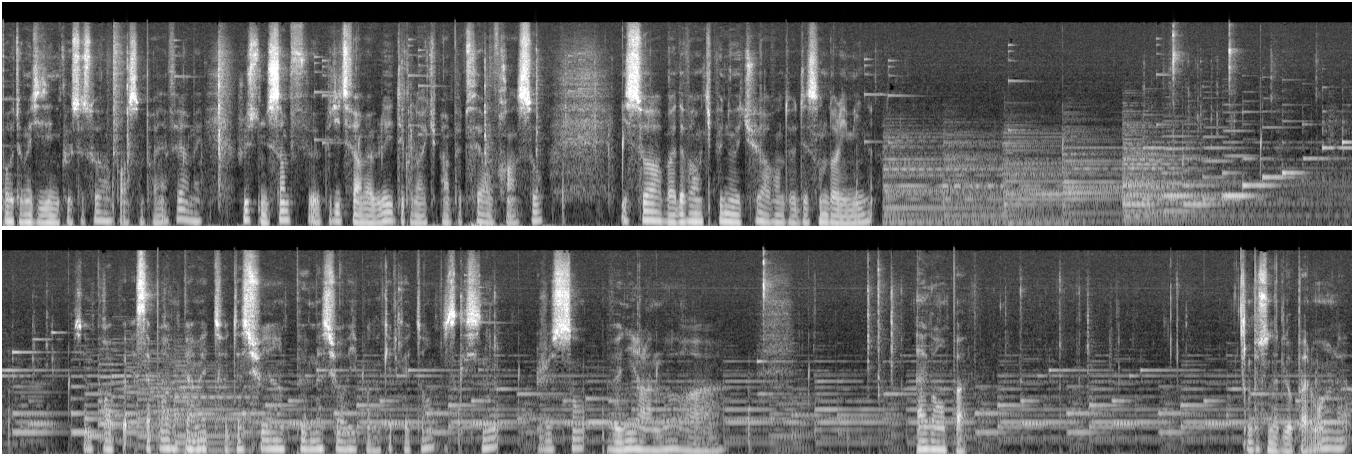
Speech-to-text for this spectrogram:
pas automatiser ni quoi que ce soit, hein, pour l'instant on peut rien faire, mais juste une simple petite ferme à blé, dès qu'on récupère un peu de fer on fera un saut, histoire bah, d'avoir un petit peu de nourriture avant de descendre dans les mines. Ça, pourra, me permettre d'assurer un peu ma survie pendant quelques temps, parce que sinon, je sens venir la mort à grands pas. En plus, on a de l'eau pas loin, là.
